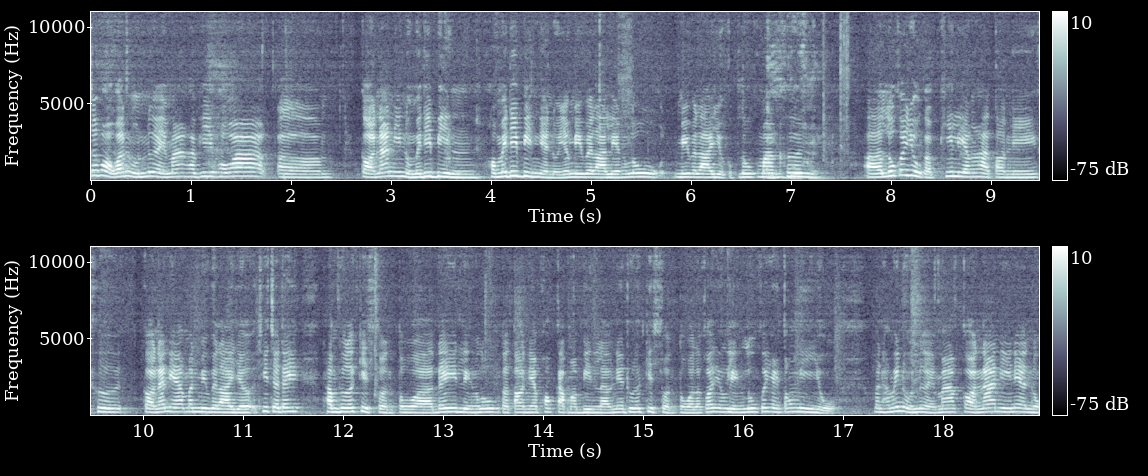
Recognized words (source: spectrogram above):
จะบอกว่าหนูเหนื่อยมากค่ะพี่ เพราะว่าเอ่อก่อนหน้านี้หนูไม่ได้บิน พอไม่ได้บินเนี่ยหนูยังมีเวลาเลี้ยงลูก มีเวลาอยู่กับลูกมากขึ้นลูกอยู่กับใครเอ่อ ลูกก็อยู่กับพี่เลี้ยงค่ะตอนนี้คือก่อนหน้านี้มันมีเวลาเยอะที่จะได้ทำธุรกิจส่วนตัวได้เลี้ยงลูก แต่ตอนนี้พอกลับมาบินแล้วเนี่ยธุรกิจส่วนตัวแล้วก็ยังเลี้ยงลูกก็ยังต้องมีอยู่ มันทำให้หนูเหนื่อยมากก่อนหน้านี้เนี่ยหนู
